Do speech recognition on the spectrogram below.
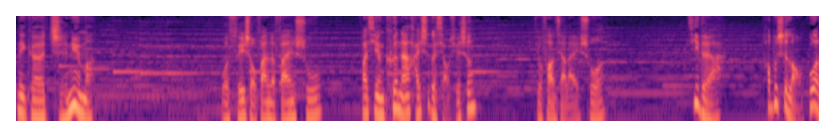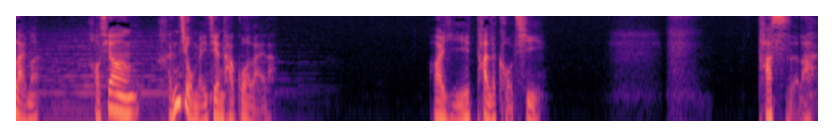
那个侄女吗？”我随手翻了翻书，发现柯南还是个小学生，就放下来说：“记得呀。”他不是老过来吗？好像很久没见他过来了。二姨叹了口气：“他死了。”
